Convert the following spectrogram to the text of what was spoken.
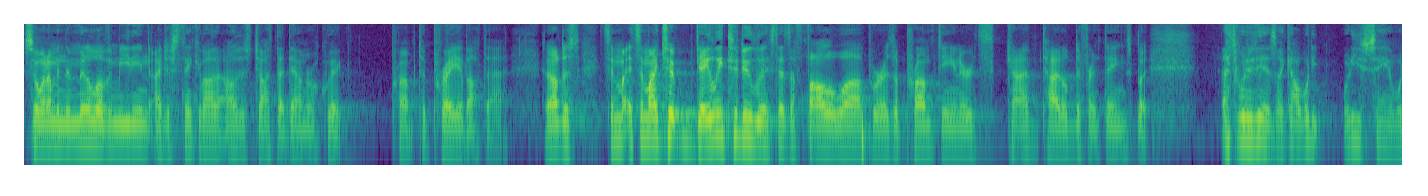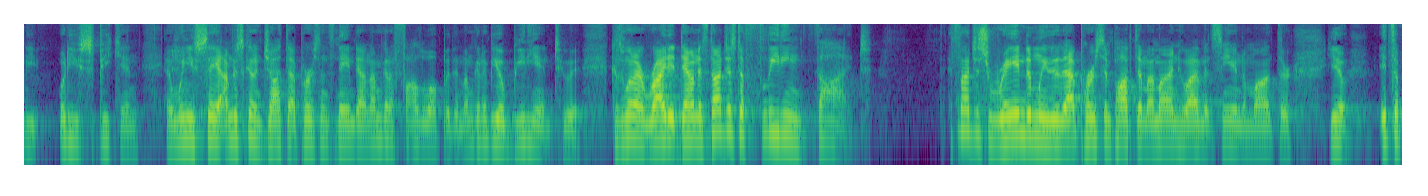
So when I'm in the middle of a meeting, I just think about it. I'll just jot that down real quick, prompt to pray about that. And I'll just, it's in my, it's in my to, daily to do list as a follow up or as a prompting, or it's kind of titled different things. But That's what it is. Like, God, what are you, what are you saying? What are you, what are you speaking? And when you say I'm just going to jot that person's name down. I'm going to follow up with them. I'm going to be obedient to it. Because when I write it down, it's not just a fleeting thought. It's not just randomly that that person popped in my mind who I haven't seen in a month or, you know, it's, a,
